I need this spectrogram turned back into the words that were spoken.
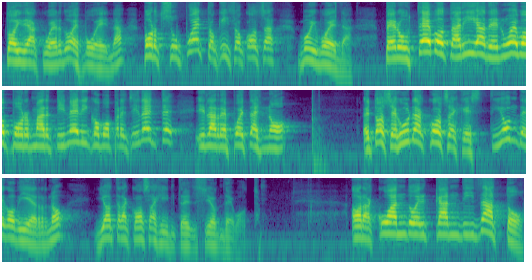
Estoy de acuerdo, es buena. Por supuesto que hizo cosas muy buenas. Pero usted votaría de nuevo por Martinelli como presidente y la respuesta es no. Entonces, una cosa es gestión de gobierno y otra cosa es intención de voto. Ahora, cuando el candidato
